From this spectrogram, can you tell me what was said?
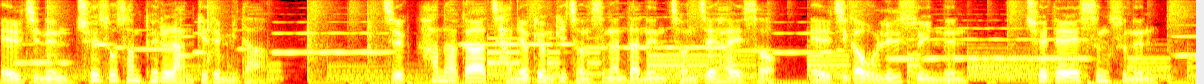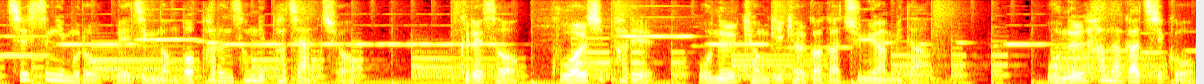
LG는 최소 3패를 안게 됩니다. 즉 하나가 잔여 경기 전승한다는 전제하에서 LG가 올릴 수 있는 최대의 승수는 7승이므로 매직 넘버 8은 성립하지 않죠. 그래서 9월 18일 오늘 경기 결과가 중요합니다. 오늘 하나가 지고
